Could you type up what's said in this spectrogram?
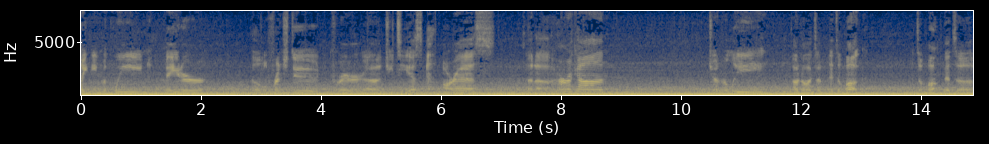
Lightning McQueen, Mater, the little French dude, Carrera uh, GT3 RS, and a Huracan, General Lee. Oh no, it's a it's a bug. It's a bug that's a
